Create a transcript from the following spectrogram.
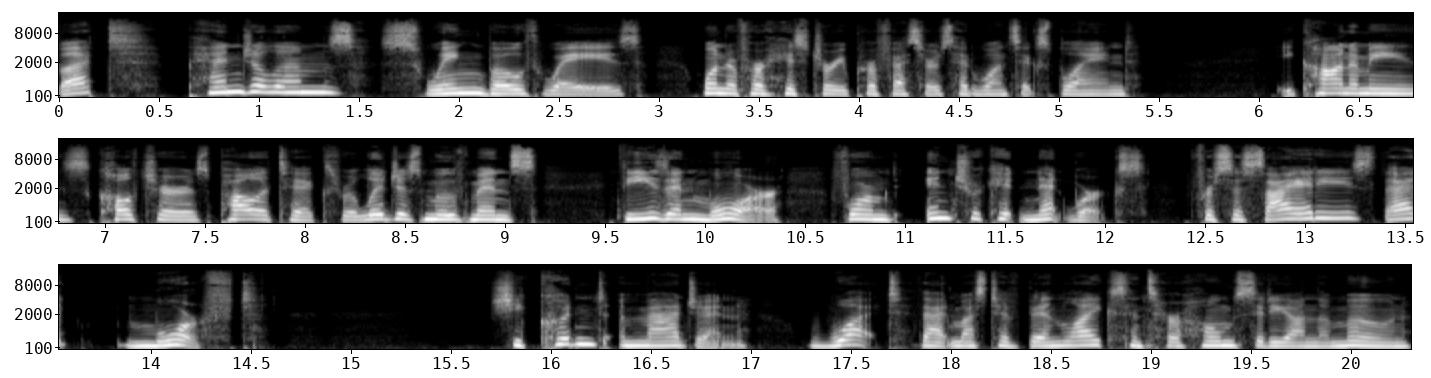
But pendulums swing both ways, one of her history professors had once explained. Economies, cultures, politics, religious movements, these and more formed intricate networks for societies that morphed. She couldn't imagine what that must have been like since her home city on the moon,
